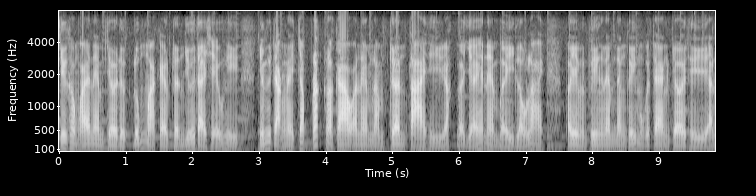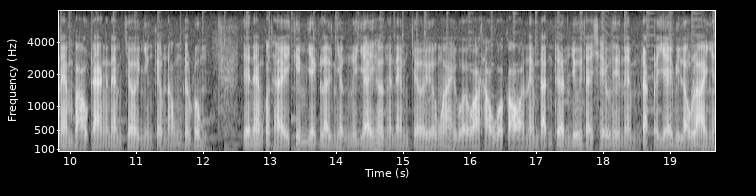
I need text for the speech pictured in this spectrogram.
chứ không phải anh em chơi được đúng mã kèo trên dưới tài xỉu thì những cái trận này chấp rất là cao anh em nằm trên tài thì rất là dễ anh em bị lỗ lai bây giờ mình khuyên anh em đăng ký một cái trang chơi thì anh em vào trang anh em chơi những kèo nóng kèo rung thì anh em có thể kiếm về cái lợi nhuận nó dễ hơn anh em chơi ở ngoài qua, qua thầu qua cò anh em đánh trên dưới tài xỉu thì anh em rất là dễ bị lỗ lai nha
